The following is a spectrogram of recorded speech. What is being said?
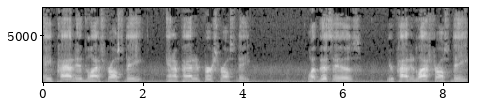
a padded last frost date and a padded first frost date. What this is, your padded last frost date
